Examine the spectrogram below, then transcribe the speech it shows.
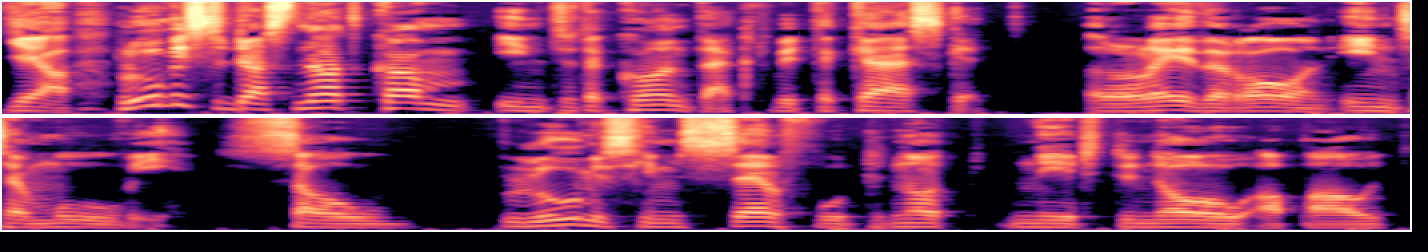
Yeah, Loomis does not come into the contact with the casket later on in the movie. So Loomis himself would not need to know about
